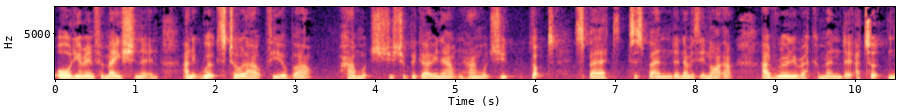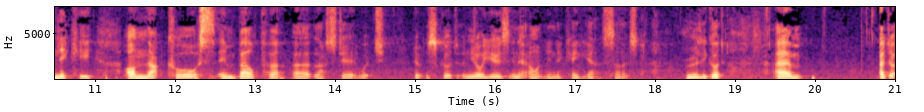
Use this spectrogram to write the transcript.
all your information in and it works it all out for you about how much you should be going out and how much you've got spare t- to spend and everything like that. I really recommend it. I took Nikki on that course in Belper uh, last year, which it was good. And you're using it, aren't you, Nikki? Yeah, so it's really good. Um, I'd,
